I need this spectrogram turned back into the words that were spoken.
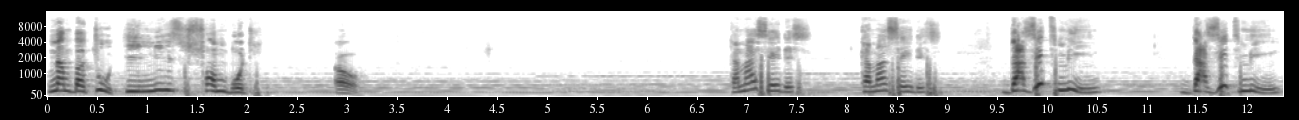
Number two, He needs somebody. Oh. Can I say this? Can I say this? Does it mean, does it mean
